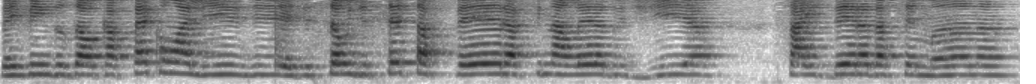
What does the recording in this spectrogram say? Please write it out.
Bem-vindos ao Café com a Lise, edição de sexta-feira, finaleira do dia saideira da semana.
